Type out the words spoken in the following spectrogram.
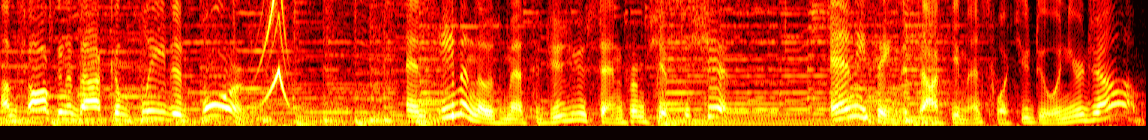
I'm talking about completed forms. And even those messages you send from ship to ship. Anything that documents what you do in your job.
